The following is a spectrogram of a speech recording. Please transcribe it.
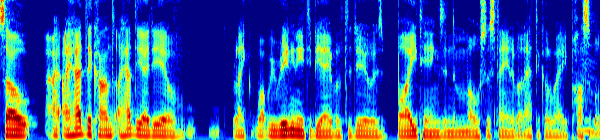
so I, I had the con- I had the idea of like what we really need to be able to do is buy things in the most sustainable, ethical way possible.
